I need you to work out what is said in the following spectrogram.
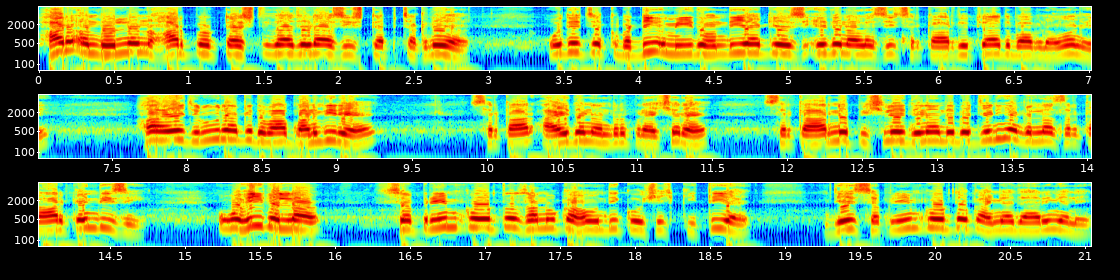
ਹਰ ਅੰਦੋਲਨ, ਹਰ ਪ੍ਰੋਟੈਸਟ ਦਾ ਜਿਹੜਾ ਅਸੀਂ ਸਟੈਪ ਚੱਕਦੇ ਆ ਉਹਦੇ 'ਚ ਇੱਕ ਵੱਡੀ ਉਮੀਦ ਹੁੰਦੀ ਹੈ ਕਿ ਅਸੀਂ ਇਹਦੇ ਨਾਲ ਅਸੀਂ ਸਰਕਾਰ ਦੇ ਉੱਤੇ ਆ ਦਬਾਅ ਬਣਾਵਾਂਗੇ। ਹਾਂ, ਇਹ ਜ਼ਰੂਰ ਹੈ ਕਿ ਦਬਾਅ ਬਣ ਵੀ ਰਿਹਾ ਹੈ। ਸਰਕਾਰ ਆਏ ਦਿਨ ਅੰਡਰ ਪ੍ਰੈਸ਼ਰ ਹੈ। ਸਰਕਾਰ ਨੇ ਪਿਛਲੇ ਦਿਨਾਂ ਦੇ ਵਿੱਚ ਜਿਹੜੀਆਂ ਗੱਲਾਂ ਸਰਕਾਰ ਕਹਿੰਦੀ ਸੀ, ਉਹੀ ਗੱਲਾਂ ਸੁਪਰੀਮ ਕੋਰਟ ਤੋਂ ਸਾਨੂੰ ਕਹਾਉਣ ਦੀ ਕੋਸ਼ਿਸ਼ ਕੀਤੀ ਹੈ। ਜੇ ਸੁਪਰੀਮ ਕੋਰਟ ਤੋਂ ਕਹੀਆਂ ਜਾ ਰਹੀਆਂ ਨੇ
